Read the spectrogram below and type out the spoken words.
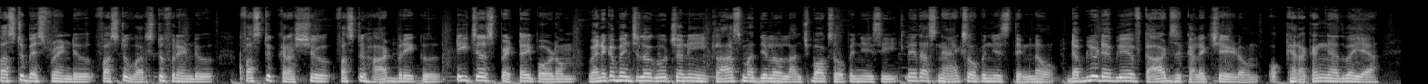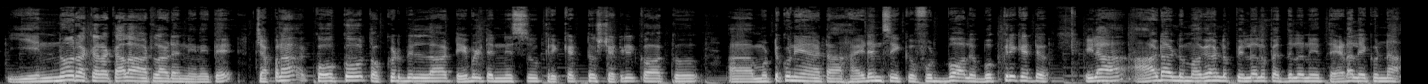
first best friend first worst friend first crush first heartbreak teacher's pet అయిపోవడం వెనక బెంచ్లో కూర్చొని క్లాస్ మధ్యలో లంచ్ బాక్స్ ఓపెన్ చేసి లేదా స్నాక్స్ ఓపెన్ చేసి తినడం డబ్ల్యూడబ్ల్యూఎఫ్ కార్డ్స్ కలెక్ట్ చేయడం ఒక్క రకం కాదు భయ్యా. ఎన్నో రకరకాల ఆటలాడాను నేనైతే. చెప్పనా ఖోఖో తొక్కుడు బిల్ల టేబుల్ టెన్నిస్ క్రికెట్ షటిల్ కాక్ ముట్టుకునే ఆట hide and seek football book cricket ఇలా ఆడాళ్ళు మగాళ్ళు పిల్లలు పెద్దలని తేడా లేకుండా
